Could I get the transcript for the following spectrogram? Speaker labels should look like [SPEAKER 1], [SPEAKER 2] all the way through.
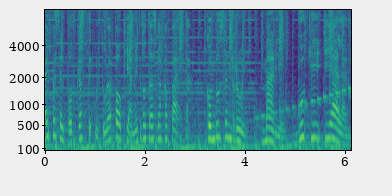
[SPEAKER 1] Hype es el podcast de cultura pop y anécdotas gafapasta. Conducen Rui, Mario, Wookie y Alan.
